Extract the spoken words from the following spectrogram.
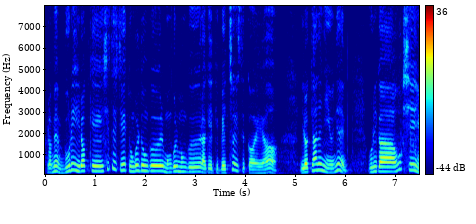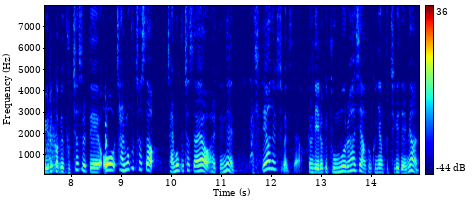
그러면 물이 이렇게 시트지에 동글동글 몽글몽글하게 이렇게 맺혀 있을 거예요. 이렇게 하는 이유는 우리가 혹시 유리컵에 붙였을 때, 어, 잘못 붙였어. 잘못 붙였어요. 할 때는 다시 떼어낼 수가 있어요. 그런데 이렇게 분무를 하지 않고 그냥 붙이게 되면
